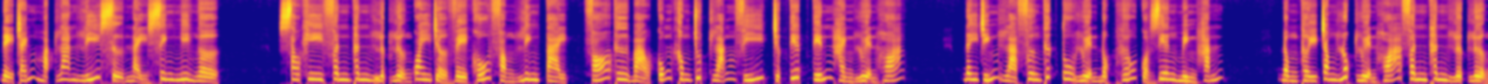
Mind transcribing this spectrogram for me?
Để tránh mặt lan lý sự nảy sinh nghi ngờ. Sau khi phân thân lực lượng quay trở về khố phòng linh tài, Phó Thư Bảo cũng không chút lãng phí trực tiếp tiến hành luyện hóa. Đây chính là phương thức tu luyện độc hữu của riêng mình hắn. Đồng thời trong lúc luyện hóa phân thân lực lượng,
